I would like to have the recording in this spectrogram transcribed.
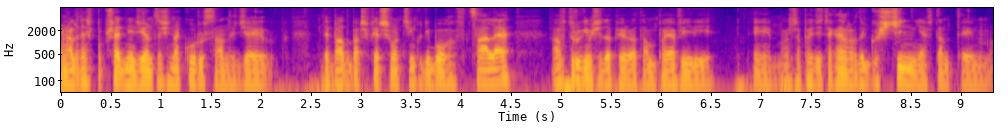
No, ale też poprzednie dziejące się na Kurusant, gdzie The Bad Batch w pierwszym odcinku nie było wcale, a w drugim się dopiero tam pojawili, można powiedzieć tak naprawdę gościnnie w tamtym,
